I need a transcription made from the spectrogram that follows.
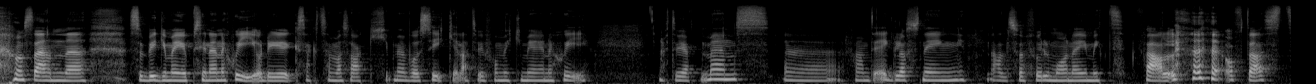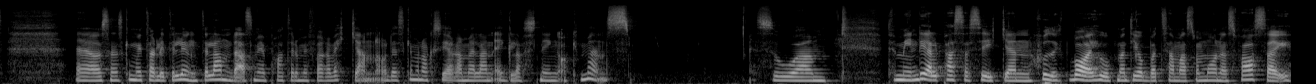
och sen eh, så bygger man ju upp sin energi och det är exakt samma sak med vår cykel, att vi får mycket mer energi efter vi har haft mens, eh, fram till ägglossning, alltså fullmåne i mitt fall oftast. Eh, och sen ska man ju ta det lite lugnt och landa som jag pratade om i förra veckan och det ska man också göra mellan ägglossning och mens. Så ehm, för min del passar cykeln sjukt bra ihop med att jobba tillsammans med månens faser.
